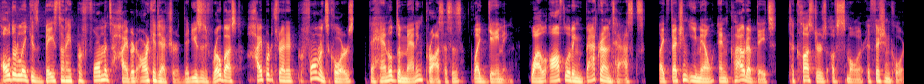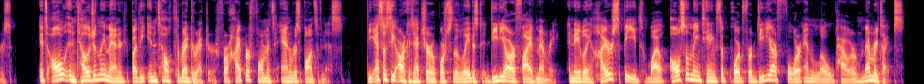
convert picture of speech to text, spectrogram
Alder Lake is based on a performance hybrid architecture that uses robust, hyper-threaded performance cores to handle demanding processes like gaming, while offloading background tasks like fetching email and cloud updates to clusters of smaller efficient cores. It's all intelligently managed by the Intel Thread Director for high performance and responsiveness. The SoC architecture works with the latest DDR5 memory, enabling higher speeds while also maintaining support for DDR4 and low power memory types.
